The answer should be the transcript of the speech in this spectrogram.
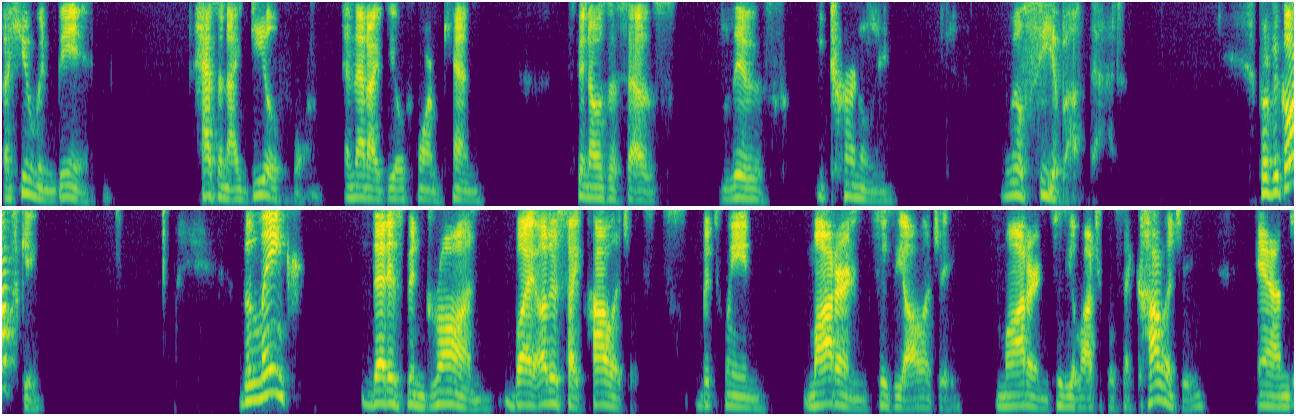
a human being has an ideal form, and that ideal form can Spinoza says, live eternally. We'll see about that. For Vygotsky, the link that has been drawn by other psychologists between modern physiology, modern physiological psychology, and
